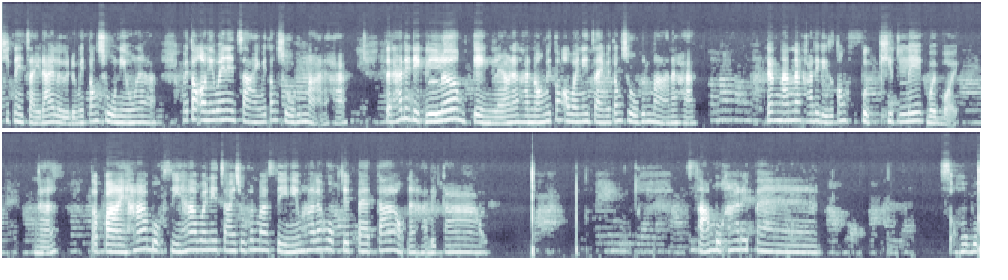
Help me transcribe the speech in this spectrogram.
คิดในใจได้เลย โดยไม่ต้องชูนิ้วนะคะ ไม่ต้องเอานี้วไว้ในใจไม่ต้องชูขึ้นมานะคะ แต่ถ้าเด็กๆเริ่มเก่งแล้วนะคะ น้องไม่ต้องเอาไว้ในใจไม่ต้องชูขึ้นมานะคะ ดังนั้นนะคะเด็กๆจะต้องฝึกคิดเลขบ่อยๆ นะ ต่อไป5บวก4 5 ไว้ในใจชูขึ้นมา 4 นิ้ว 5 และ 6 7 8 9 นะคะ ได้ 9 3บวก5ได้ 8 6บวก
